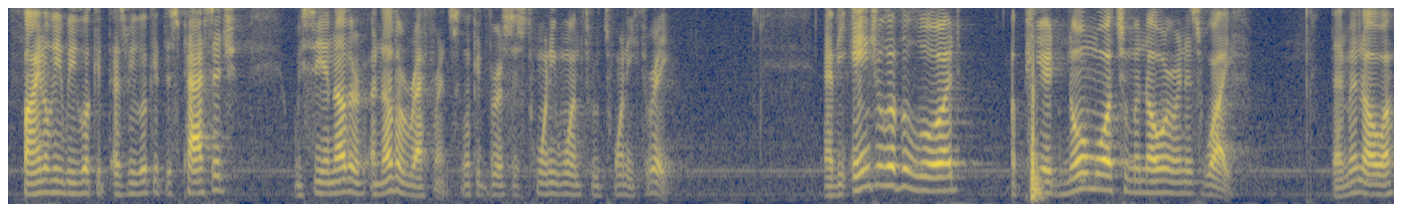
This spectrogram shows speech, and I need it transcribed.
Finally, we look at, as we look at this passage, we see another, another reference. Look at verses 21 through 23. And the angel of the Lord appeared no more to Manoah and his wife. Then Manoah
